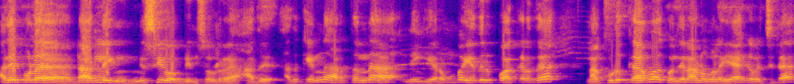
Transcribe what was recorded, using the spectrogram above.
அதே போல் டார்லிங் மிஸ்யூ அப்படின்னு சொல்கிற அது அதுக்கு என்ன அர்த்தம்னா நீங்கள் ரொம்ப எதிர்பார்க்குறத நான் கொடுக்காம கொஞ்ச நாள் உங்களை ஏங்க வச்சுட்டேன்?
